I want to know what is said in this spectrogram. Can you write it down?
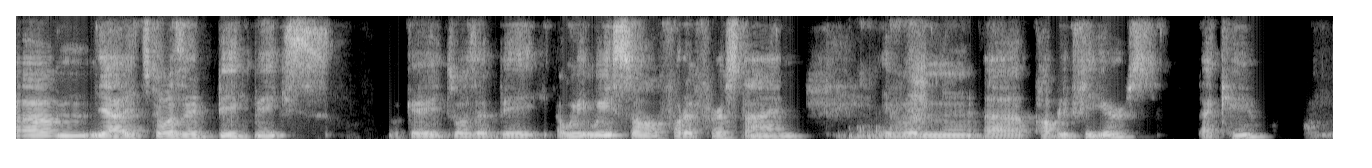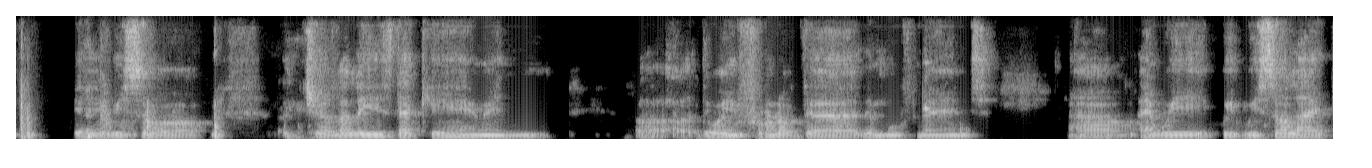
Um, yeah, it was a big mix. Okay, it was a big. We, we saw for the first time even uh, public figures that came. Yeah, we saw journalists that came and uh, they were in front of the, the movement. Uh, and we, we, we saw like,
